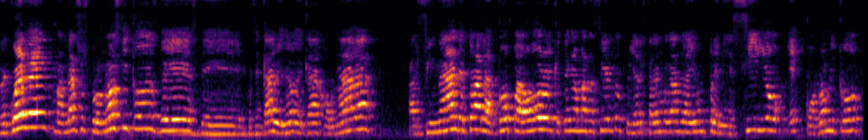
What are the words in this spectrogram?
recuerden mandar sus pronósticos de este, pues en cada video de cada jornada. Al final de toda la Copa Oro, el que tenga más aciertos, pues ya le estaremos dando ahí un premiecillo económico.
